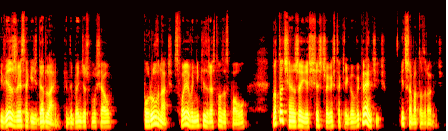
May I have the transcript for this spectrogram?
i wiesz, że jest jakiś deadline, kiedy będziesz musiał porównać swoje wyniki z resztą zespołu, no to ciężej jest się z czegoś takiego wykręcić. I trzeba to zrobić.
